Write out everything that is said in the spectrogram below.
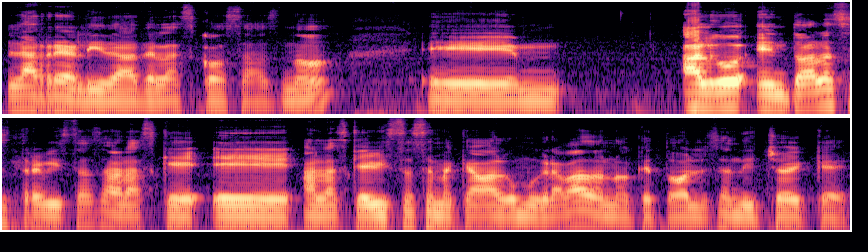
la realidad de las cosas, ¿no? Em, algo en todas las entrevistas a las que eh, a las que he visto se me queda algo muy grabado, ¿no? Que todos les han dicho de que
